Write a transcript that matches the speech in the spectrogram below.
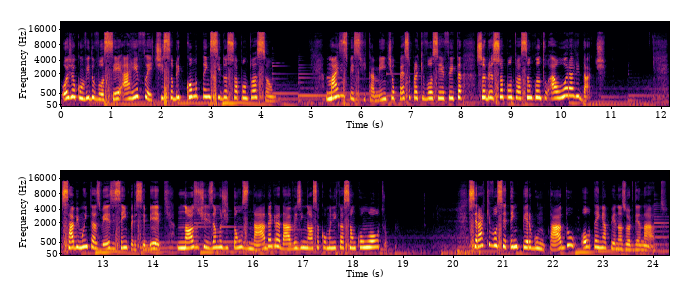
hoje eu convido você a refletir sobre como tem sido a sua pontuação. Mais especificamente, eu peço para que você reflita sobre a sua pontuação quanto à oralidade. Sabe, muitas vezes, sem perceber, nós utilizamos de tons nada agradáveis em nossa comunicação com o outro. Será que você tem perguntado ou tem apenas ordenado?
